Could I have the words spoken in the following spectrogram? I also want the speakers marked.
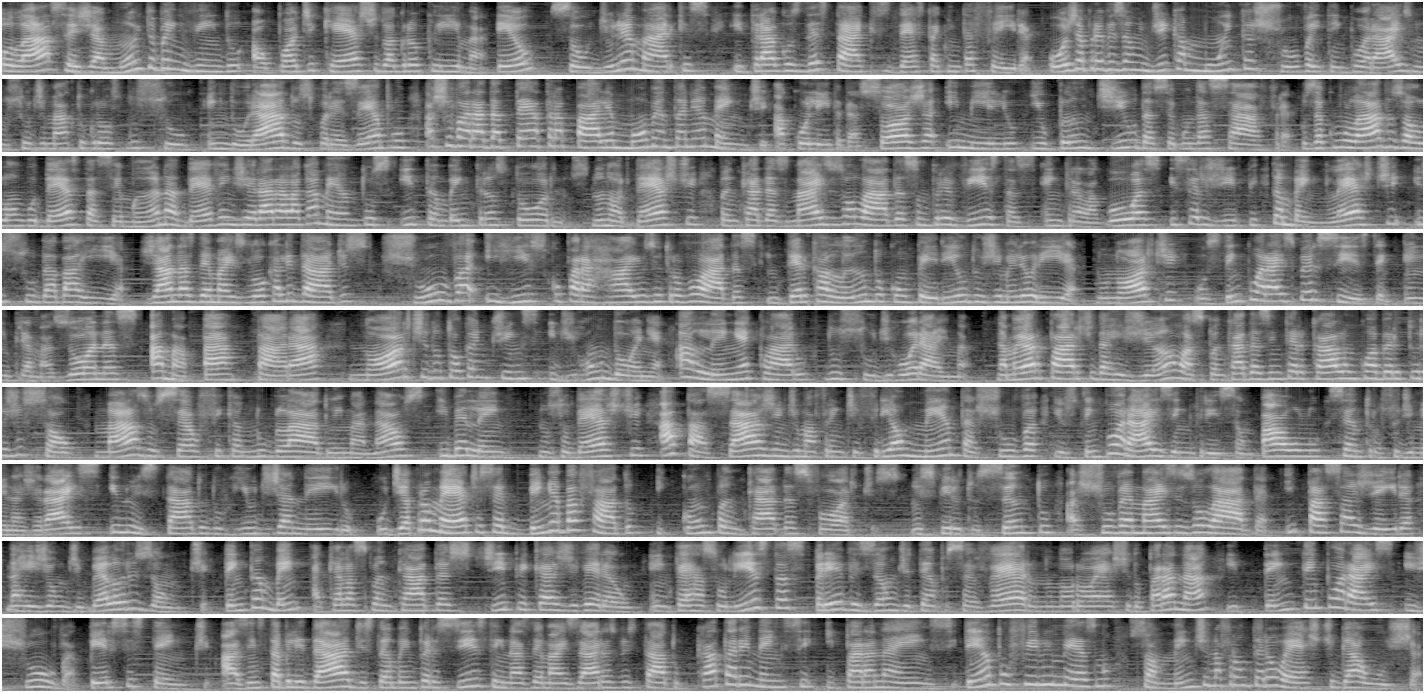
Speaker 1: Olá, seja muito bem-vindo ao podcast do Agroclima. Eu sou Julia Marques e trago os destaques desta quinta-feira. Hoje a previsão indica muita chuva e temporais no sul de Mato Grosso do Sul. Em Dourados, por exemplo, a chuvarada até atrapalha momentaneamente a colheita da soja e milho e o plantio da segunda safra. Os acumulados ao longo desta semana devem gerar alagamentos e também transtornos. No Nordeste, pancadas mais isoladas são previstas entre Alagoas Alagoas e Sergipe, também leste e sul da Bahia. Já nas demais localidades, chuva e risco para raios e trovoadas, intercalando com períodos de melhoria. No norte, os temporais persistem entre Amazonas, Amapá, Pará, norte do Tocantins e de Rondônia, além, é claro, do sul de Roraima. Na maior parte da região, as pancadas intercalam com aberturas de sol, mas o céu fica nublado em Manaus e Belém. No sudeste, a passagem de uma frente fria aumenta a chuva e os temporais entre São Paulo, centro-sul de Minas Gerais e no estado do Rio de Janeiro. O dia promete ser bem abafado e com pancadas fortes. No Espírito Santo, a chuva é mais isolada e passageira na região de Belo Horizonte. Tem também aquelas pancadas típicas de verão. Em terras sulistas, previsão de tempo severo no noroeste do Paraná e tem temporais e chuva persistente. As instabilidades também persistem nas demais áreas do estado catarinense e paranaense. Tempo firme mesmo somente na fronteira oeste gaúcha.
